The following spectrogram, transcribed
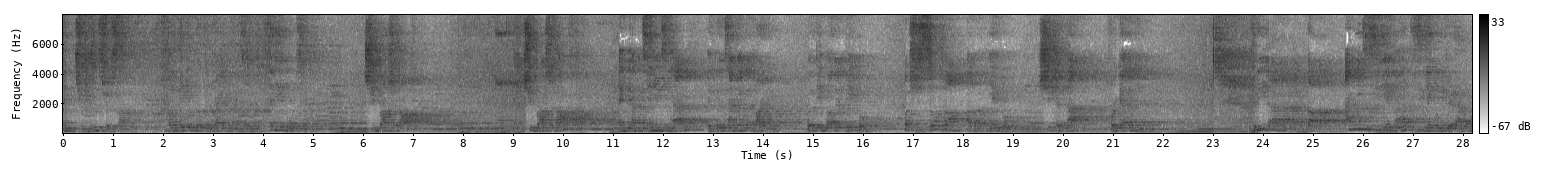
and introduces herself. But Diego doesn't recognize her and ignores her. She brushed it off. She brushed it off and continue to have a good time at the party with the other people. But she still thought about Diego. She could not forget him. Frida thought, I need to see Diego, I have to see Diego Rivera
